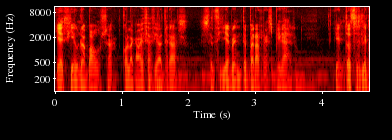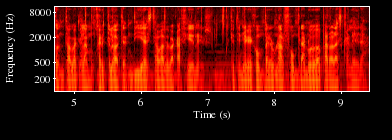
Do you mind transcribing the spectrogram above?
y hacía una pausa, con la cabeza hacia atrás, sencillamente para respirar, y entonces le contaba que la mujer que lo atendía estaba de vacaciones, que tenía que comprar una alfombra nueva para la escalera.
